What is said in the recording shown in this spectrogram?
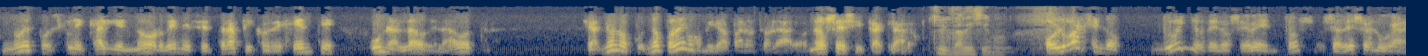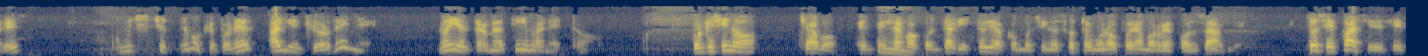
no es posible que alguien no ordene ese tráfico de gente una al lado de la otra. O sea, no, no, no podemos mirar para otro lado. No sé si está claro. Sí, clarísimo. O lo hacen los dueños de los eventos, o sea, de esos lugares, muchachos, tenemos que poner a alguien que ordene. No hay alternativa en esto. Porque si no, chavo, empezamos Mm. a contar la historia como si nosotros no fuéramos responsables. Entonces es fácil decir,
